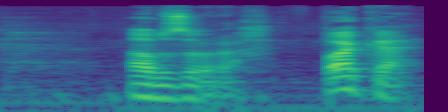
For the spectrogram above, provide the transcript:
обзорах. Пока!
